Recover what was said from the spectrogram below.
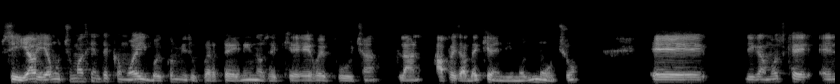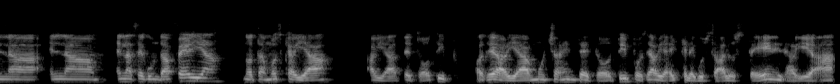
sí, había mucho más gente como, hey, voy con mi super tenis, no sé qué, fue pucha, plan, a pesar de que vendimos mucho. Eh, digamos que en la, en, la, en la segunda feria notamos que había, había de todo tipo, o sea, había mucha gente de todo tipo, o sea, había el que le gustaba los tenis, había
